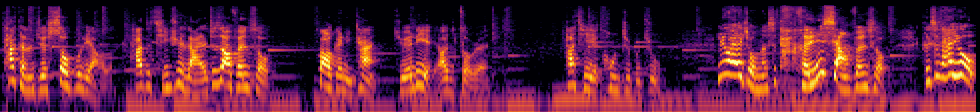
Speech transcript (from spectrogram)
他可能觉得受不了了，他的情绪来了就是要分手，报给你看，决裂，然后就走人，他其实也控制不住。另外一种呢，是他很想分手，可是他又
